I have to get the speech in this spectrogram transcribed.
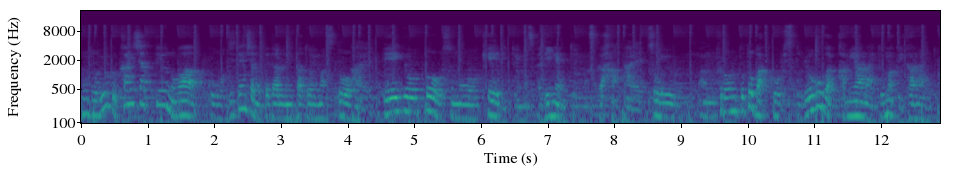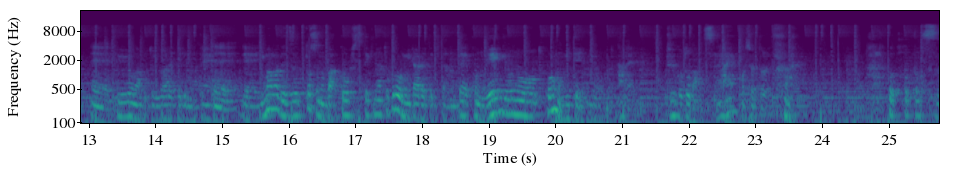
本当よく会社っていうのはこう自転車のペダルに例えますと、は営業とその経理といいますか理念といいますか、はい。そういうあのフロントとバックオフィスと両方が噛み合わないとうまくいかないえというようなことを言われているので、ええ。ー今までずっとそのバックオフィス的なところを見られてきたので今度営業のところも見てみよえはい、うということなんですね。はい、おっしゃる通りです。なるほどす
